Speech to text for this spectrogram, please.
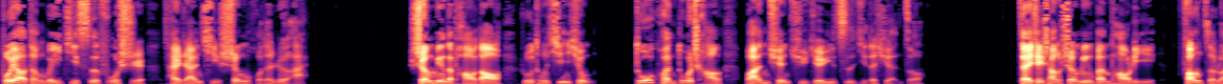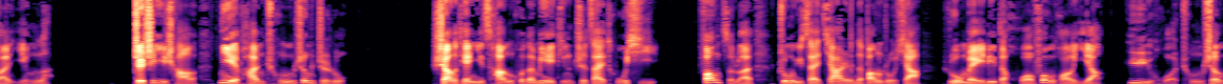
不要等危机四伏时才燃起生活的热爱。生命的跑道如同心胸，多宽多长，完全取决于自己的选择。在这场生命奔跑里，方子鸾赢了。这是一场涅槃重生之路。上天以残酷的灭顶之灾突袭，方子鸾终于在家人的帮助下。如美丽的火凤凰一样浴火重生，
